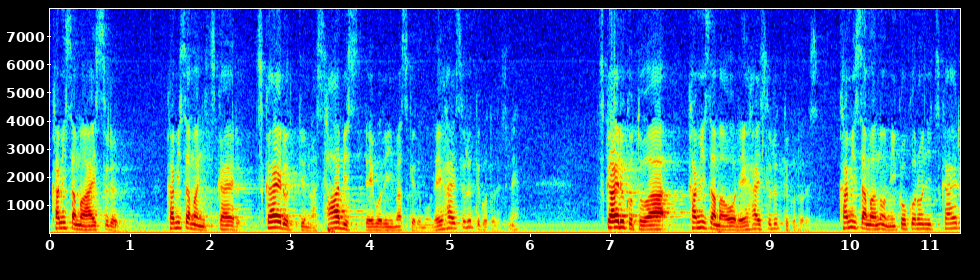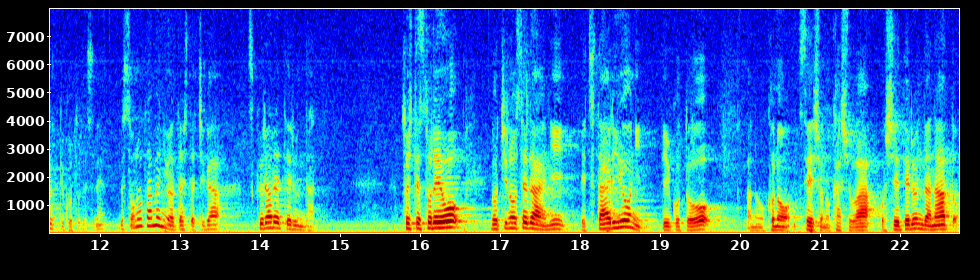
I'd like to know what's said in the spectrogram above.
神様を愛する神様に仕える仕えるっていうのはサービスって英語で言いますけども礼拝するってことですね。仕えることは神様を礼拝するってことです。神様の御心に仕えるってことですね。でそのために私たちが作られてるんだ。そしてそれを後の世代に伝えるようにっていうことをあのこの聖書の箇所は教えてるんだなと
